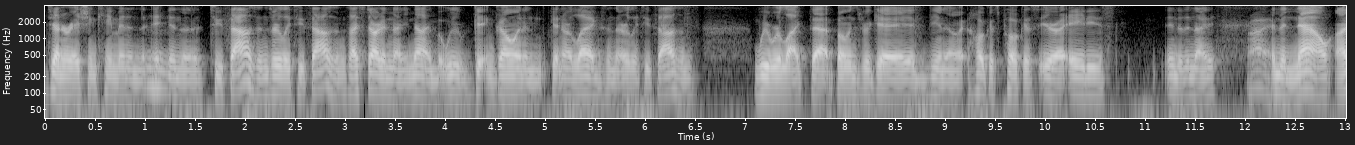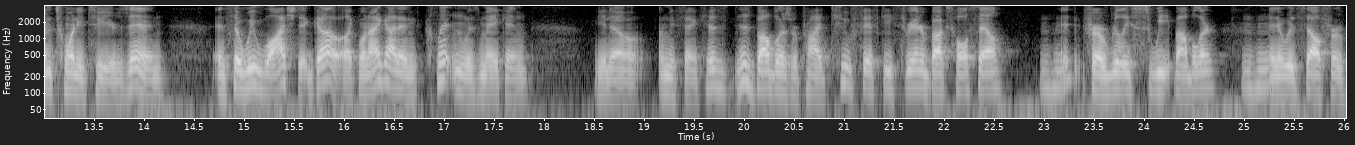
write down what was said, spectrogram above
generation came in in the, Mm-hmm. in the 2000s, early 2000s, I started in '99, but we were getting going and getting our legs in the early 2000s. We were like that Bones Brigade, you know, Hokus Pokus era, '80s into the '90s. Right. And then now I'm 22 years in, and so we watched it go. Like when I got in, Clinton was making, you know, let me think. His his bubblers were probably 250, 300 bucks wholesale it- for a really sweet bubbler, mm-hmm. and it would sell for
